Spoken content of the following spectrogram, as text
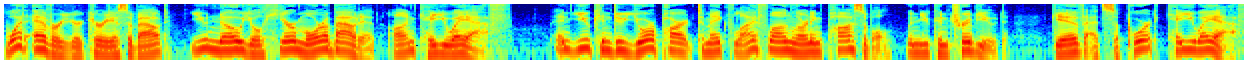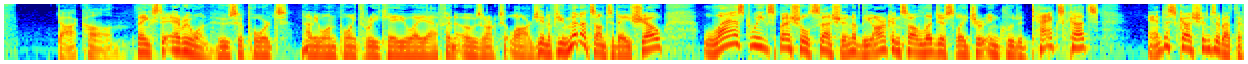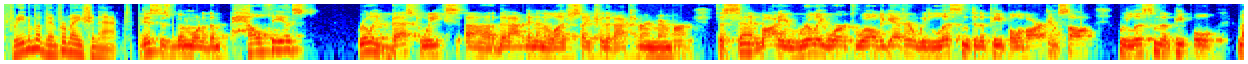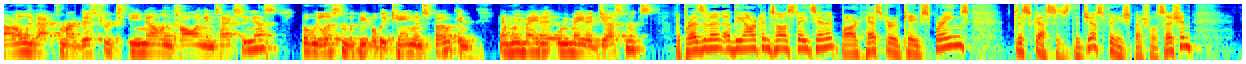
Whatever you're curious about, you know you'll hear more about it on KUAF. And you can do your part to make lifelong learning possible when you contribute. Give at supportkuaf Thanks to everyone who supports 91.3 KUAF and Ozarks at Large. In a few minutes on today's show, last week's special session of the Arkansas legislature included tax cuts and discussions about the Freedom of Information Act. This has been one of the healthiest really best weeks uh, that I've been in the legislature that I can remember. The Senate body really worked well together. We listened to the people of Arkansas. We listened to the people not only back from our districts, emailing, calling, and texting us, but we listened to the people that came and spoke, and and we made it. We made adjustments. The president of the Arkansas State Senate, Bart Hester of Cave Springs, discusses the just finished special session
